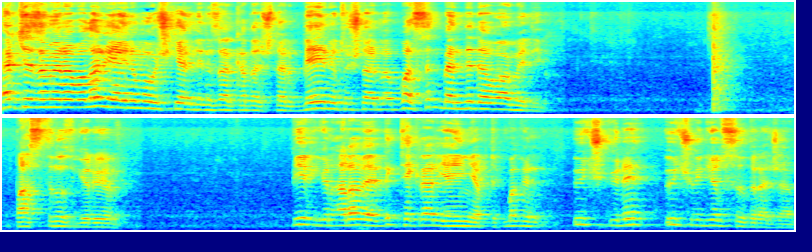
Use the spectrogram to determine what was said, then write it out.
Herkese merhabalar, yayınıma hoş geldiniz arkadaşlar. Beğeni tuşlarına basın, ben de devam edeyim. Bastınız görüyorum. Bir gün ara verdik, tekrar yayın yaptık. Bakın 3 güne 3 video sığdıracağım.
